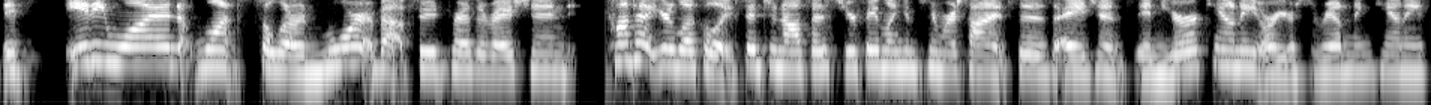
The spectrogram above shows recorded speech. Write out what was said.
If anyone wants to learn more about food preservation, contact your local extension office, your family and consumer sciences agents in your county or your surrounding counties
